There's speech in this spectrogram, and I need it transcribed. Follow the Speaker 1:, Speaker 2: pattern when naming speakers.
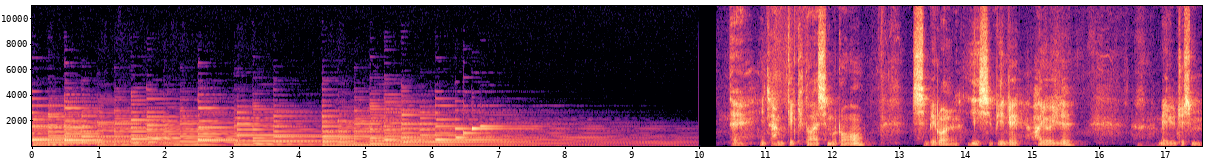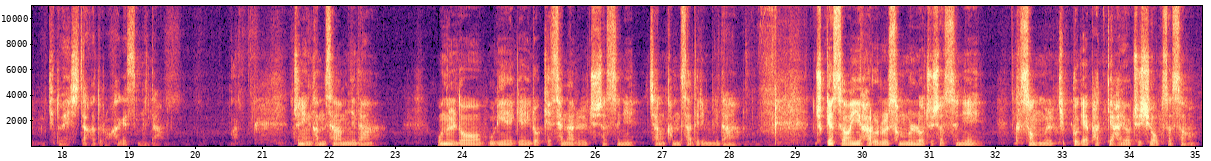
Speaker 1: 네, 이제 함께 기도하심으로 11월 21일 화요일 어, 매일 주심 기도회 시작하도록 하겠습니다. 주님 감사합니다. 오늘도 우리에게 이렇게 새날을 주셨으니 참 감사드립니다. 주께서 이 하루를 선물로 주셨으니 그 선물 기쁘게 받게 하여 주시옵소서.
